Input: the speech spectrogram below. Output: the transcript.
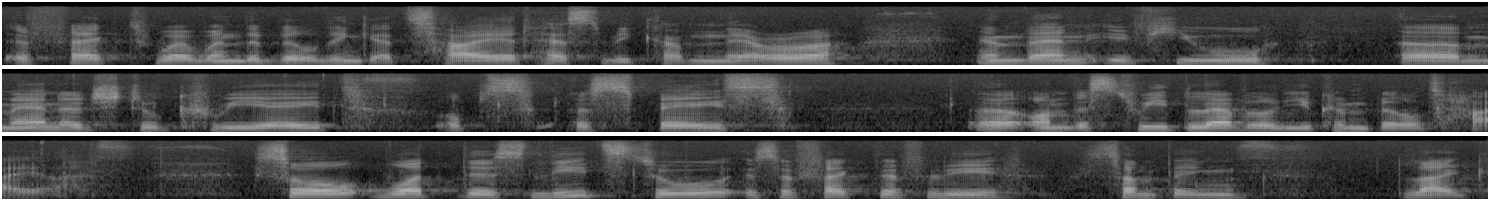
effect, where when the building gets higher, it has to become narrower. And then if you uh, manage to create oops, a space uh, on the street level, you can build higher. So what this leads to is effectively something like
